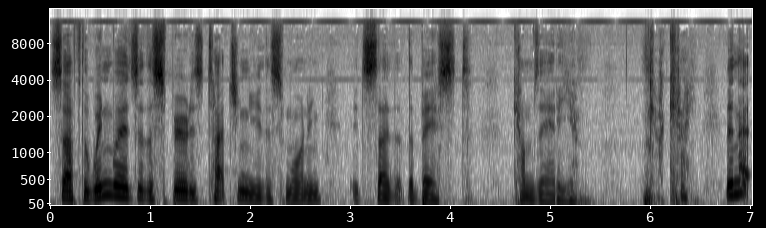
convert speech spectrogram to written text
So if the wind words of the Spirit is touching you this morning, it's so that the best comes out of you. Okay. Isn't that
